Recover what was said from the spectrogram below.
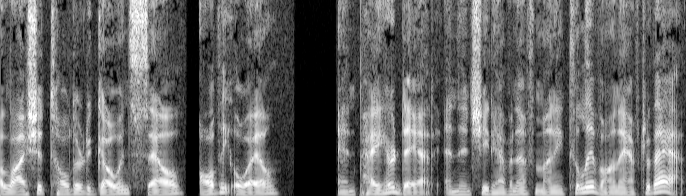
Elisha told her to go and sell all the oil and pay her debt, and then she'd have enough money to live on after that.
